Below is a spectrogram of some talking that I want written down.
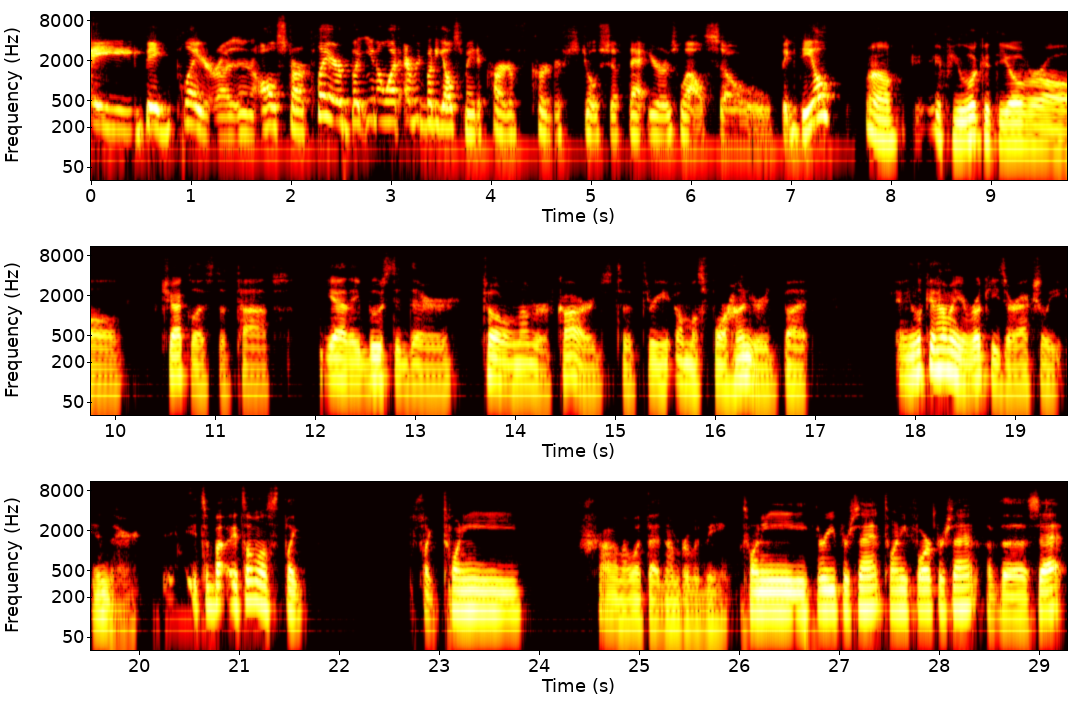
a big player, uh, an all-star player. But you know what? Everybody else made a card of Curtis Joseph that year as well. So big deal. Well, if you look at the overall checklist of Topps, yeah, they boosted their total number of cards to three, almost 400. But I mean, look at how many rookies are actually in there. It's about, it's almost like it's like 20 I don't know what that number would be. 23%, 24% of the set.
